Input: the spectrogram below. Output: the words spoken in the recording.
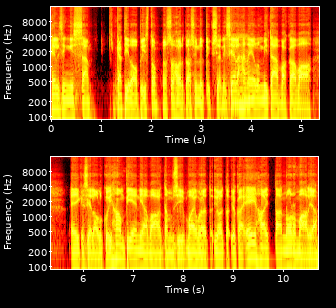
Helsingissä kätilöopisto, jossa hoidetaan synnytyksiä, niin siellähän mm-hmm. ei ollut mitään vakavaa eikä siellä ollut kuin ihan pieniä vaan tämmöisiä vaivoja, joita, joka ei haittaa normaalia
